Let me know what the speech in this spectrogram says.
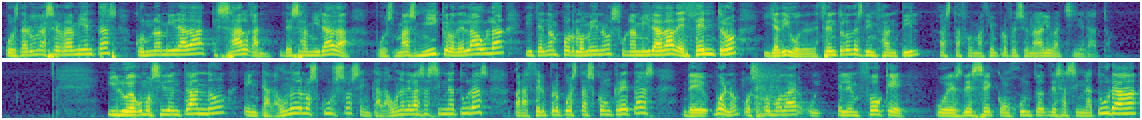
pues, dar unas herramientas con una mirada que salgan de esa mirada pues, más micro del aula y tengan por lo menos una mirada de centro, y ya digo, de centro desde infantil hasta formación profesional y bachillerato. Y luego hemos ido entrando en cada uno de los cursos, en cada una de las asignaturas, para hacer propuestas concretas de, bueno, pues cómo dar el enfoque pues, de ese conjunto, de esa asignatura,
